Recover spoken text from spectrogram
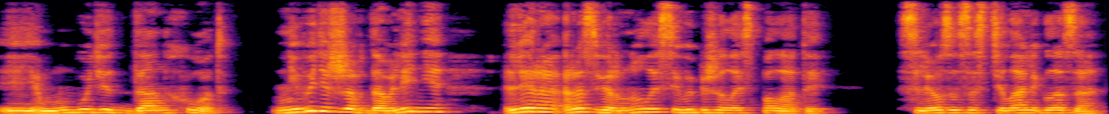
и ему будет дан ход. Не выдержав давления, Лера развернулась и выбежала из палаты. Слезы застилали глаза,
